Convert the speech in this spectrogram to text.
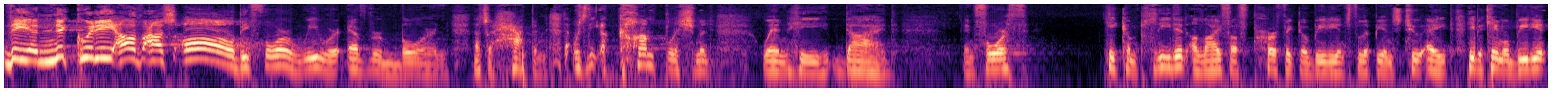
the iniquity of us all before we were ever born. That's what happened. That was the accomplishment when he died. And fourth, He completed a life of perfect obedience, Philippians 2 8. He became obedient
